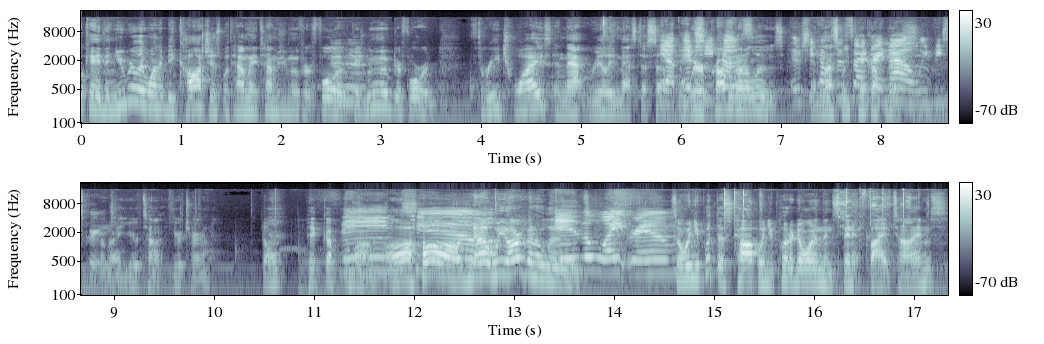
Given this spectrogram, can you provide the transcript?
okay. Then you really want to be cautious with how many times you move her forward because mm-hmm. we moved her forward three twice, and that really messed us up. Yep, and if we're she probably comes- gonna lose If she unless comes we inside pick up right now, this. we'd be screwed. All right, your turn. Your turn. Don't pick up the Thing mom. Oh two. no, we are gonna lose. In the white room. So when you put this top when you put it on and then spin it five times.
